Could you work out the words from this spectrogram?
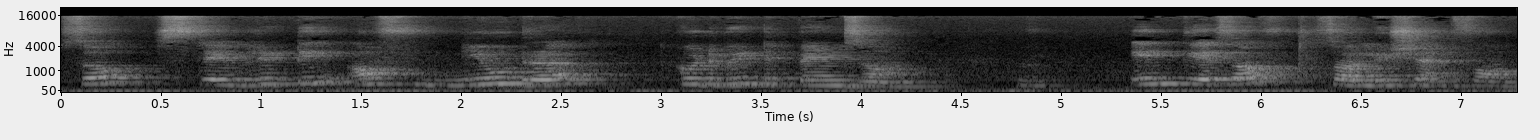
So stability of new drug could be depends on in case of solution form.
